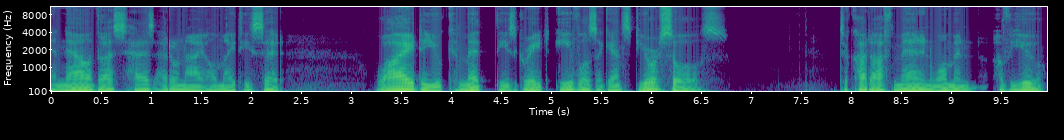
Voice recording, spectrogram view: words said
And now thus has Adonai Almighty said, Why do you commit these great evils against your souls? To cut off man and woman of you,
